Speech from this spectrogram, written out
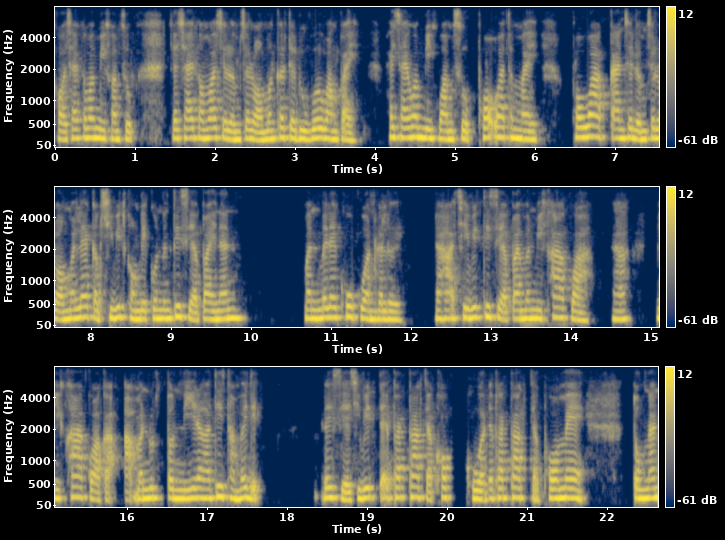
ขอใช้คำว่ามีความสุข จะใช้คำว่าเฉลิมฉลองมันก็จะดูเวอร์วังไป ให้ใช้ว่ามีความสุข เพราะว่าทำไม เพราะว่าการเฉลิมฉลองมันแลกกับชีวิตของเด็กคนหนึ่งที่เสียไปนั้น มันไม่ได้คู่ควรกันเลยนะคะ ชีวิตที่เสียไปมันมีค่ากว่านะ มีค่ากว่ากับอมนุษย์ตนนี้นะคะ ที่ทำให้เด็กได้เสียชีวิตได้พัดพากจากครอบครัวได้พัดพากจากพ่อแม่ ตรงนั้น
